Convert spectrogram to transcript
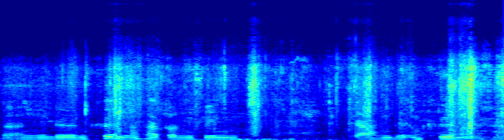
ค่ะอันนี้เดินขึ้นนะคะ ตอนนี้เป็น การเดินขึ้นนะคะ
